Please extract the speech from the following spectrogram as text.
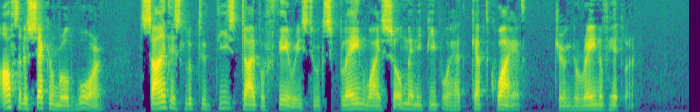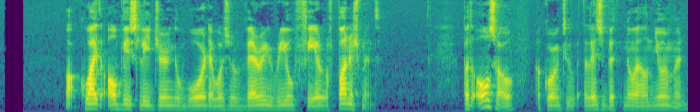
After the Second World War, scientists looked to these type of theories to explain why so many people had kept quiet during the reign of Hitler. Well, quite obviously during the war there was a very real fear of punishment. But also, according to Elisabeth Noelle-Neumann,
